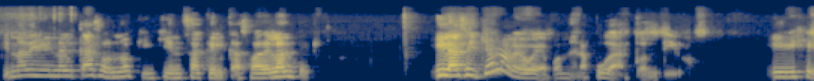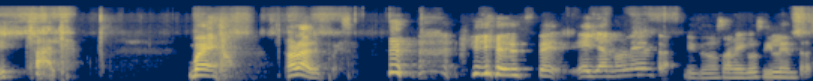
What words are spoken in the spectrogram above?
¿Quién adivina el caso, no? ¿Quién, quién saque el caso adelante? Y la sé, yo no me voy a poner a jugar contigo. Y dije, chale. Bueno, órale pues. y este, ella no le entra, mis dos amigos sí le entran.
